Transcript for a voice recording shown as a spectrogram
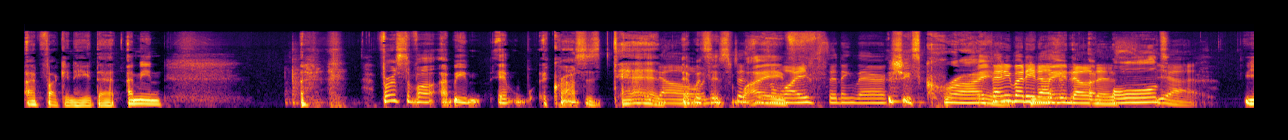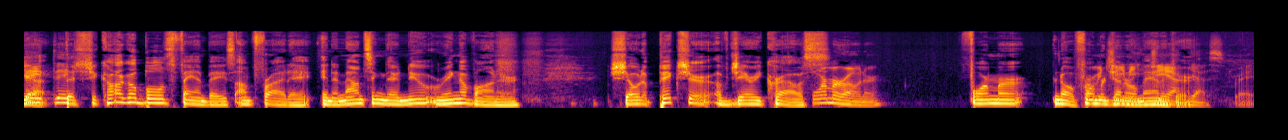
I fucking hate that. I mean, first of all, I mean, it, Krause is dead. No, it was his wife. his wife sitting there. She's crying. If anybody He doesn't know this, old, yeah, yeah, they- they- the Chicago Bulls fan base on Friday, in announcing their new Ring of Honor, showed a picture of Jerry Krause, former owner, former no, former, general GM, manager, yes, right.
